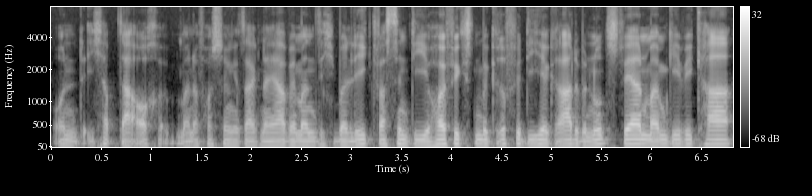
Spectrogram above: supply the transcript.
Und ich habe da auch in meiner Vorstellung gesagt, naja, wenn man sich überlegt, was sind die häufigsten Begriffe, die hier gerade benutzt werden beim GWK,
